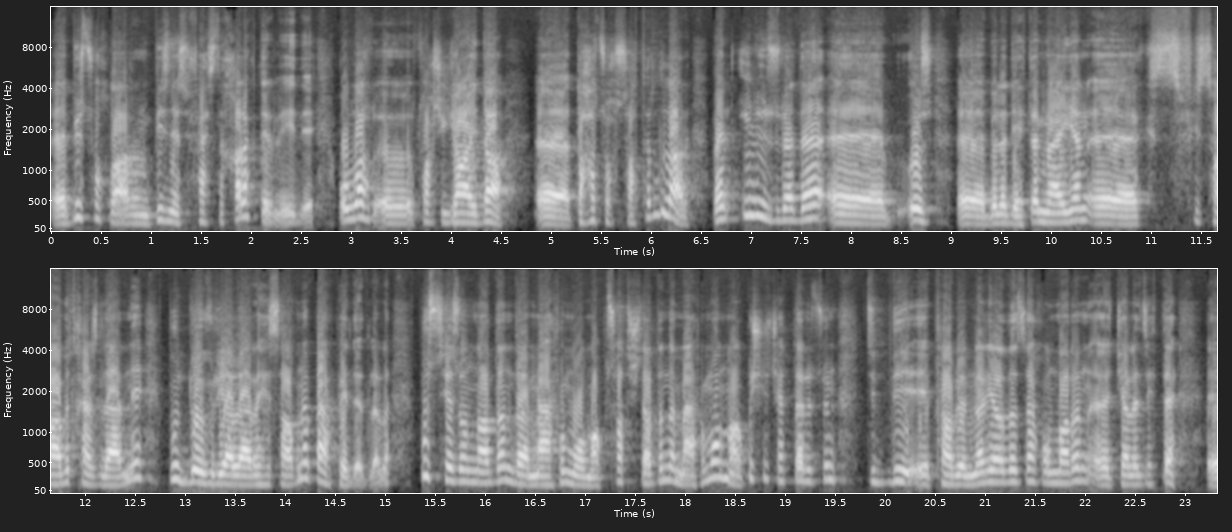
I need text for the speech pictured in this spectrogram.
e, bir çoxlarının biznesi fəsli xarakterli idi. Onlar e, tutaq ki, yayda e, daha çox satırdılar və il üzrə də e, öz belə deyək də müəyyən sabit xərclərini bu dövriyyələri hesabına bərpa edirdilər. Bu sezonlardan da məhrum olmaq, bu satışlardan da məhrum olmaq bu şirkətlər üçün ciddi e, problemlər yaradacaq. Onların e, gələcəkdə e,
